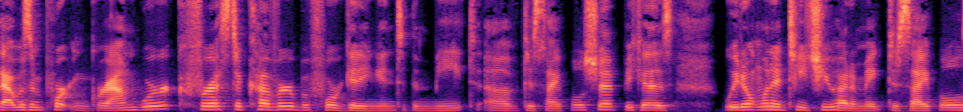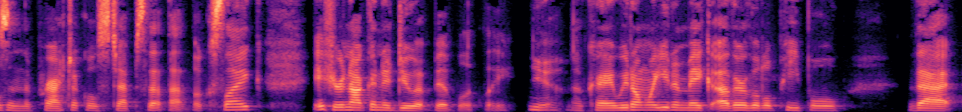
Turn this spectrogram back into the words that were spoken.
that was important groundwork for us to cover before getting into the meat of discipleship because we don't want to teach you how to make disciples and the practical steps that that looks like if you're not going to do it biblically. Yeah. Okay. We don't want you to make other little people that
